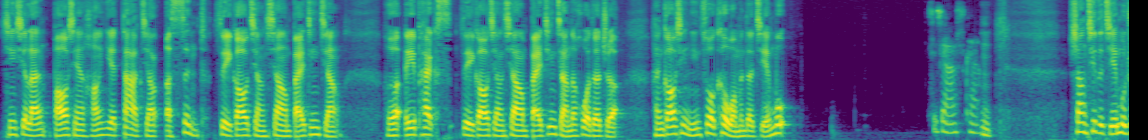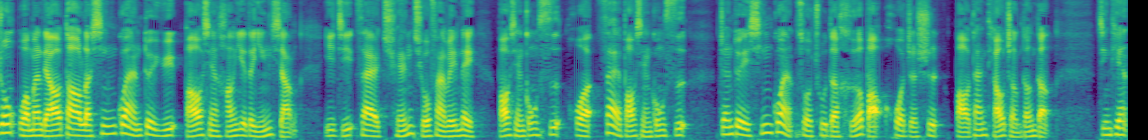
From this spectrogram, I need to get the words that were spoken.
新西兰保险行业大奖 Ascent 最高奖项白金奖和 Apex 最高奖项白金奖的获得者。很高兴您做客我们的节目。谢谢阿斯卡。嗯。上期的节目中，我们聊到了新冠对于保险行业的影响，以及在全球范围内保险公司或再保险公司针对新冠做出的核保或者是保单调整等等。今天，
